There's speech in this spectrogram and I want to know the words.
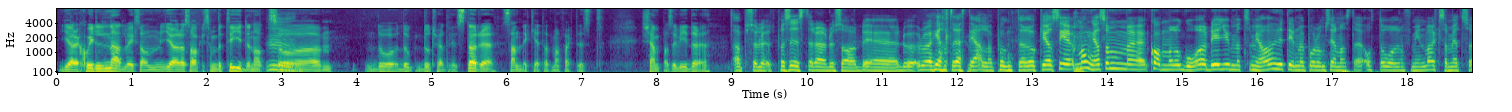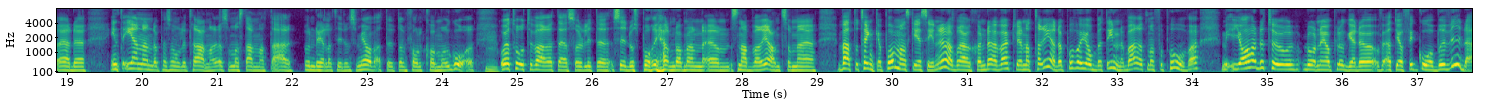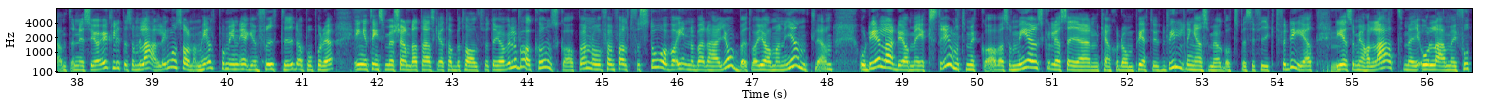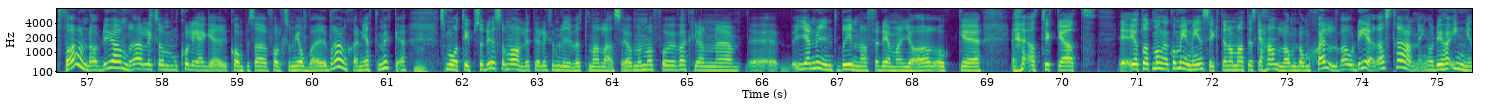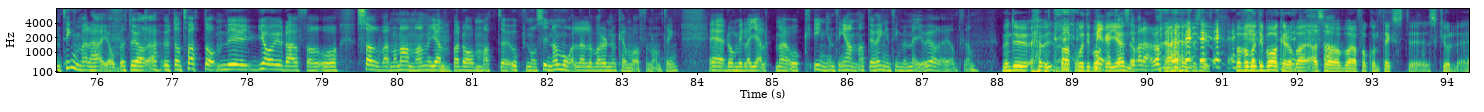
göra skillnad, liksom göra saker som betyder något så um, då, då, då tror jag att det finns större sannolikhet att man faktiskt kämpar sig vidare. Absolut, precis det där du sa. Det, du, du har helt rätt i alla punkter och jag ser många som eh, kommer och går. Det gymmet som jag har hyrt in mig på de senaste åtta åren för min verksamhet så är det inte en enda personlig tränare som har stannat där under hela tiden som jag har varit utan folk kommer och går. Och jag tror tyvärr att det är så lite sidospår igen då, men en snabb variant som är värt att tänka på om man ska ge sig in i den här branschen. Det är verkligen att ta reda på vad jobbet innebär, att man får prova. Jag hade tur då när jag pluggade att jag fick gå bredvid Anthony så jag gick lite som lärling hos honom helt på min egen fritid apropå det. Ingenting som jag kände att det här ska jag ta betalt för utan jag ville bara ha kunskapen och framförallt förstå vad innebär det här jobbet, vad gör man egentligen? Och det lärde jag mig extremt mycket av, alltså mer skulle jag säga än kanske de PT-utbildningar som jag har gått specifikt för det. Att Det som jag har lärt mig och lär mig fortfarande av det är ju andra liksom, kollegor, kompisar, folk som jobbar i branschen jättemycket. Små tips och det är som vanligt, det är liksom livet man lär sig av men man får ju verkligen eh, eh, genuint brinna för det man gör och eh, att tycka att eh, jag tror att många kommer in med insikten om att det ska handla om dem själva och deras träning och det har ingenting med det här jobbet att göra utan tvärtom. Vi, jag är ju där för att serva någon annan och hjälpa dem att eh, uppnå sina mål eller vad det nu kan vara för någonting eh, de vill ha hjälp med och ingenting annat. Det har ingenting med mig att göra egentligen. Men du, bara för att gå tillbaka att jag igen då. vara. Nej, precis. Bara för att gå tillbaka då, bara, alltså, bara för kontext eh, skull. Eh,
